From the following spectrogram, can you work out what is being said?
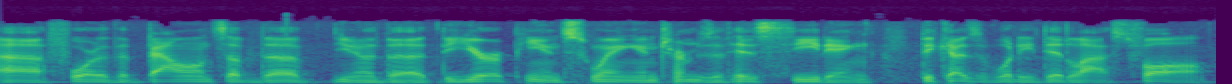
uh, for the balance of the you know the the European swing in terms of his seeding because of what he did last fall.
